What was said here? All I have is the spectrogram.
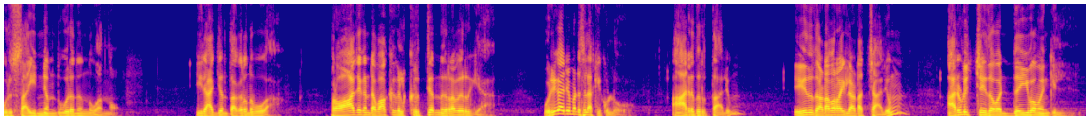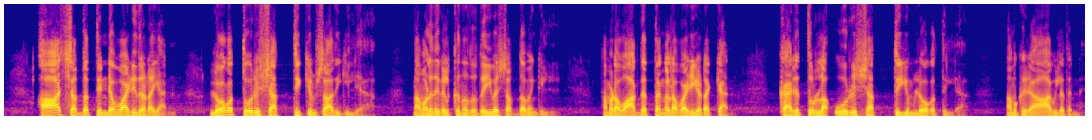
ഒരു സൈന്യം ദൂരെ നിന്ന് വന്നു. ഈ രാജ്യം തകർന്നു പോവുക. പ്രവാചകന്റെ വാക്കുകൾ കൃത്യം നിറവേറുക. ഒരു കാര്യം മനസ്സിലാക്കിക്കൊള്ളൂ. ആരെതിർത്താലും ഏത് തടവറയിൽ അടച്ചാലും ചെയ്തവൻ ദൈവമെങ്കിൽ ആ ശബ്ദത്തിന്റെ വഴി തടയാൻ ലോകത്തൊരു ശക്തിക്കും സാധിക്കില്ല. നമ്മളിന്ന് കേൾക്കുന്നത് ദൈവശബ്ദമെങ്കിൽ നമ്മുടെ വാഗ്ദത്തങ്ങളുടെ വഴിയടയ്ക്കാൻ കരുത്തുള്ള ഒരു ശക്തിയും ലോകത്തില്ല. നമുക്ക് രാവിലെ തന്നെ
